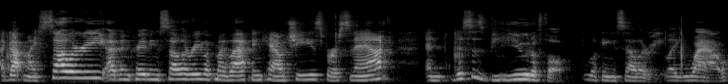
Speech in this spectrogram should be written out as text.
I got my celery. I've been craving celery with my Laughing Cow cheese for a snack, and this is beautiful looking celery. Like, wow.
